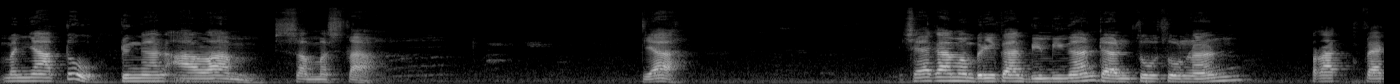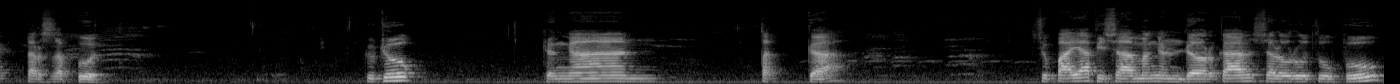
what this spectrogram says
menyatu dengan alam semesta. Ya, saya akan memberikan bimbingan dan tutunan praktek tersebut. Duduk dengan tegak supaya bisa mengendorkan seluruh tubuh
